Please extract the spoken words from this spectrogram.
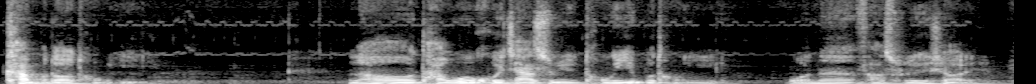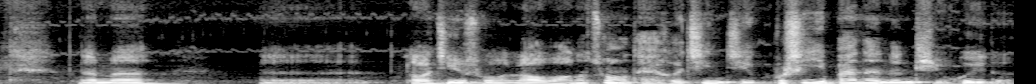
看不到统一。然后他问回家之旅同意不同意？我呢发出了一个笑脸。那么，呃，老金说老王的状态和境界不是一般的能体会的，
